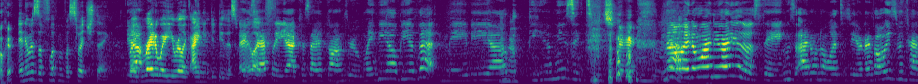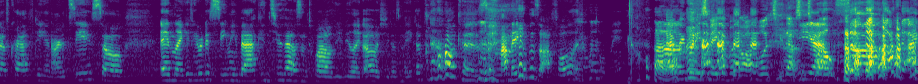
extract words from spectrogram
Like 18. Okay. And it was a flip of a switch thing. Yeah. Like right away, you were like, I need to do this with my life. Exactly, yeah, because I had gone through maybe I'll be a vet, maybe I'll Mhm. be a music teacher. no, I don't want to do any of those things. I don't know what to do, and I've always been kind of crafty and artsy. So, and like if you were to see me back in 2012, you'd be like, oh, she does makeup now, because my makeup was awful, and no one told Uh, me. Everybody's makeup was awful in 2012. Yeah. So I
